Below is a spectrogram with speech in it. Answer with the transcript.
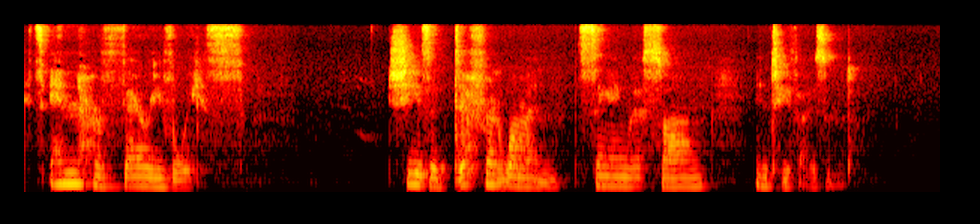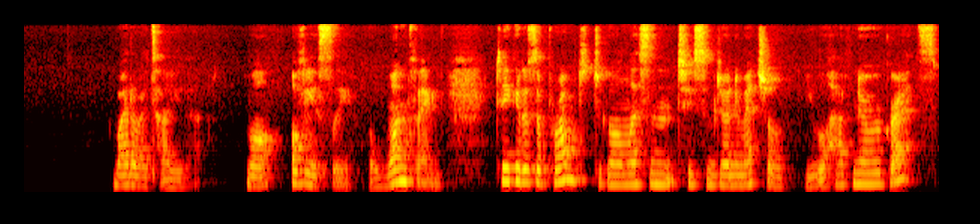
It's in her very voice. She is a different woman singing this song in 2000. Why do I tell you that? Well, obviously, for one thing, take it as a prompt to go and listen to some Joni Mitchell. You will have no regrets.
